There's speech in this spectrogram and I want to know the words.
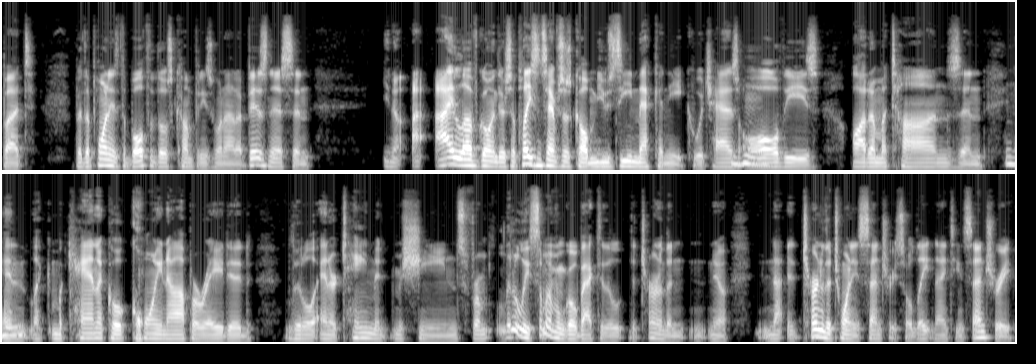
but but the point is, the both of those companies went out of business, and you know, I, I love going. There's a place in San Francisco called Musée Mécanique, which has Mhm. all these automatons and Mhm. and like mechanical coin operated little entertainment machines from literally some of them go back to the, the turn of the you know not, turn of the 20th century so late 19th century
